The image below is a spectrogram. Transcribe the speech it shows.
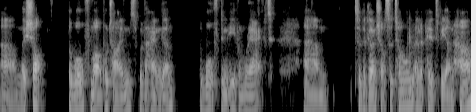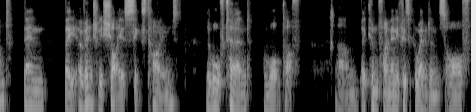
Um, they shot the wolf multiple times with a handgun. The wolf didn't even react um, to the gunshots at all and appeared to be unharmed. Then they eventually shot it six times. The wolf turned and walked off. Um, they couldn't find any physical evidence of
